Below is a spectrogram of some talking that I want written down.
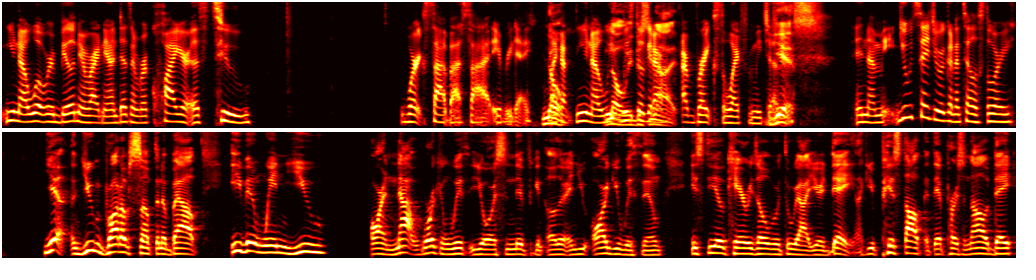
you know, what we're building right now doesn't require us to work side by side every day. No. like you know, we, No, we still get our, our breaks away from each other. Yes. and I mean, you said you were gonna tell a story. Yeah, you brought up something about even when you are not working with your significant other and you argue with them, it still carries over throughout your day. Like you're pissed off at that person all day.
